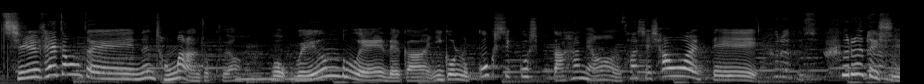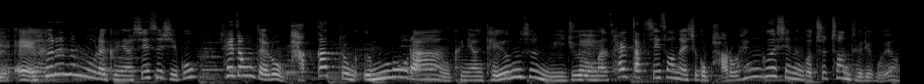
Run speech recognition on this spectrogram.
질 세정제는 정말 안 좋고요. 음. 뭐 외음부에 내가 이걸로 꼭 씻고 싶다 하면 사실 샤워할 때 흐르듯이. 흐르듯이 흐르는 물. 예, 네. 흐르는 물에 그냥 씻으시고 세정제로 바깥쪽 음모랑 그냥 대음순 위주로만 네. 살짝 씻어내시고 바로 헹구시는 거 추천드리고요.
